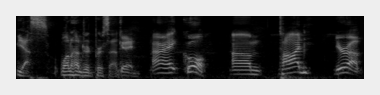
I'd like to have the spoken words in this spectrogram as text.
Yes, one hundred percent. Good. All right, cool. Um, Todd, you're up.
